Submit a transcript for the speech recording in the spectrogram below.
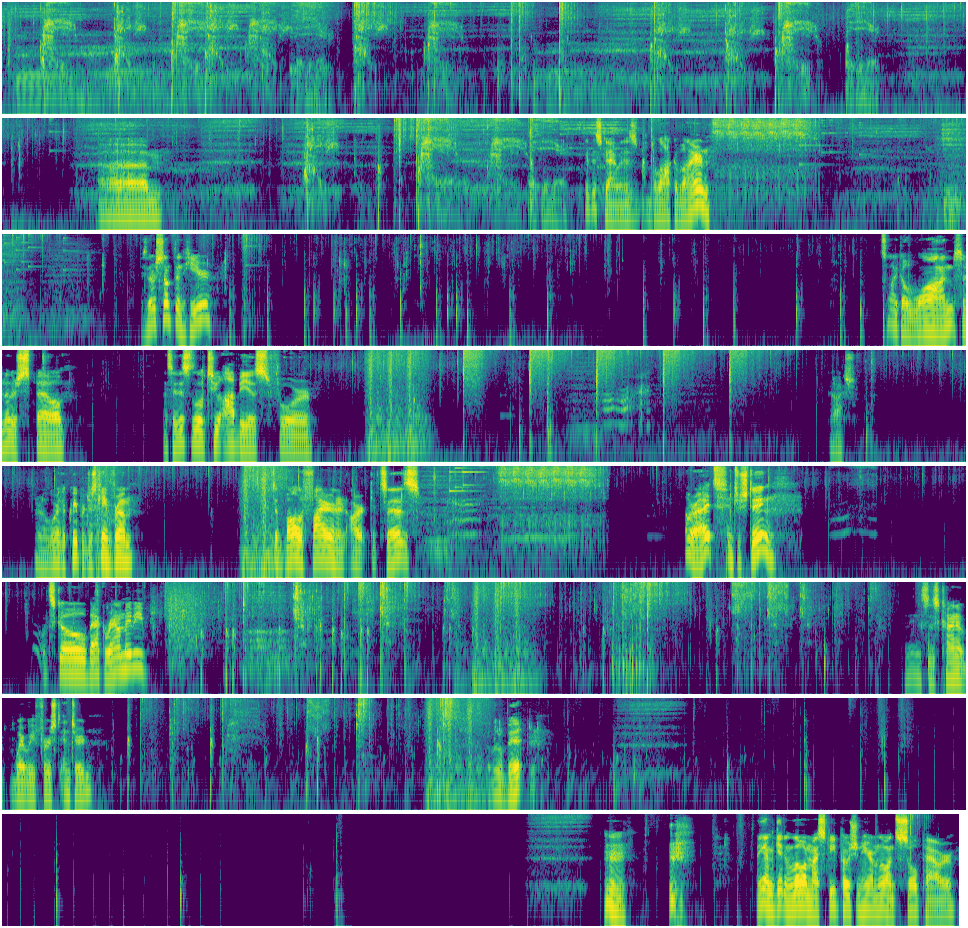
Um... Look at this guy with his block of iron. Is there something here? It's like a wand, so another spell. I say this is a little too obvious for creeper just came from. It's a ball of fire and an arc, it says. Alright, interesting. Let's go back around, maybe? This is kind of where we first entered. Little bit. Hmm. I think I'm getting low on my speed potion here. I'm low on soul power.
